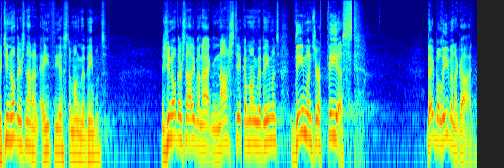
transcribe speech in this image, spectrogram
Did you know there's not an atheist among the demons? Did you know there's not even an agnostic among the demons? Demons are theists. They believe in a God.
